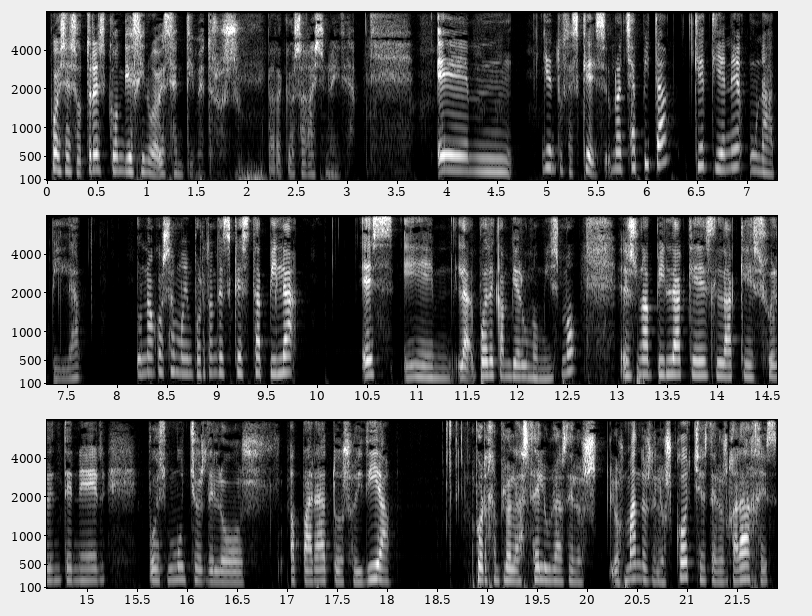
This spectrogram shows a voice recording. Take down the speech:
pues eso, 3,19 centímetros, para que os hagáis una idea. Em, y entonces, ¿qué es? Una chapita que tiene una pila. Una cosa muy importante es que esta pila es em, la puede cambiar uno mismo. Es una pila que es la que suelen tener pues muchos de los aparatos hoy día. Por ejemplo, las células de los, los mandos de los coches, de los garajes,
